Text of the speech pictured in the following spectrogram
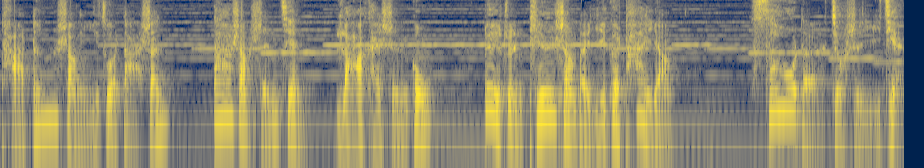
他登上一座大山，搭上神箭，拉开神弓，对准天上的一个太阳，嗖的就是一箭。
